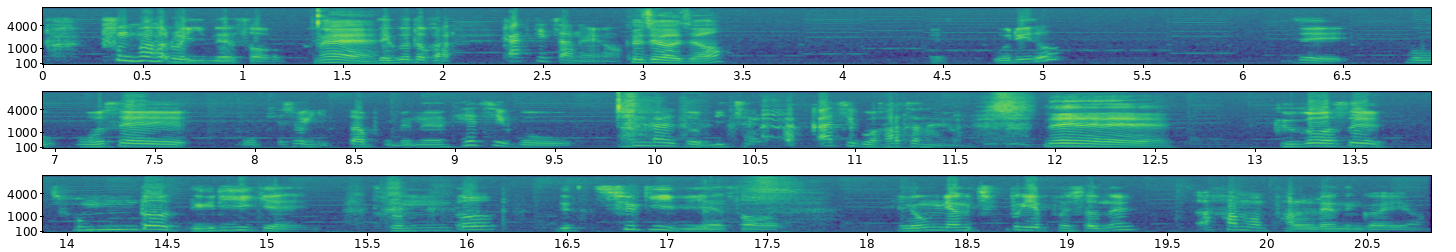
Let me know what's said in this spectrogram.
풍화로 인해서 네. 내구도가 깎이잖아요. 그죠 그죠? 우리도 이제 뭐 옷을 뭐 계속 입다 보면은 해지고 신발도 밑창 다 까지고 하잖아요. 네네네. 그것을 좀 더 느리게, 좀 더 늦추기 위해서 대용량 축복의 potion을 딱 한번 바르는 거예요.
